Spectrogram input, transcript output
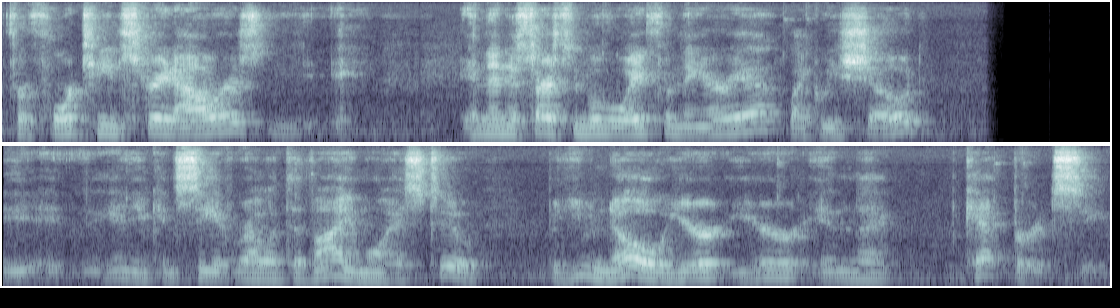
for 14 straight hours, and then it starts to move away from the area, like we showed, and you can see it relative volume wise too. But you know you're you're in the catbird seat,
